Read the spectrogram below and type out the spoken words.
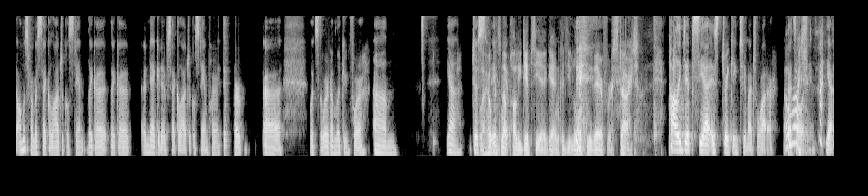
almost from a psychological stand like a like a, a negative psychological standpoint there are uh, what's the word I'm looking for? Um, yeah, just. Well, I hope it, it's not it, polydipsia again because you lost me there for a start. Polydipsia is drinking too much water. Oh, That's right. all it means. Yeah,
